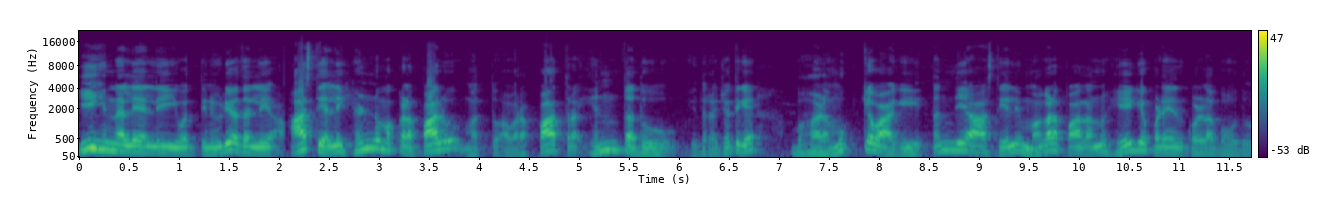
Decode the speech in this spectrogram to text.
ಈ ಹಿನ್ನೆಲೆಯಲ್ಲಿ ಇವತ್ತಿನ ವಿಡಿಯೋದಲ್ಲಿ ಆಸ್ತಿಯಲ್ಲಿ ಹೆಣ್ಣು ಮಕ್ಕಳ ಪಾಲು ಮತ್ತು ಅವರ ಪಾತ್ರ ಎಂಥದು? ಇದರ ಜೊತೆಗೆ ಬಹಳ ಮುಖ್ಯವಾಗಿ ತಂದೆಯ ಆಸ್ತಿಯಲ್ಲಿ ಮಗಳ ಪಾಲನ್ನು ಹೇಗೆ ಪಡೆದುಕೊಳ್ಳಬಹುದು?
